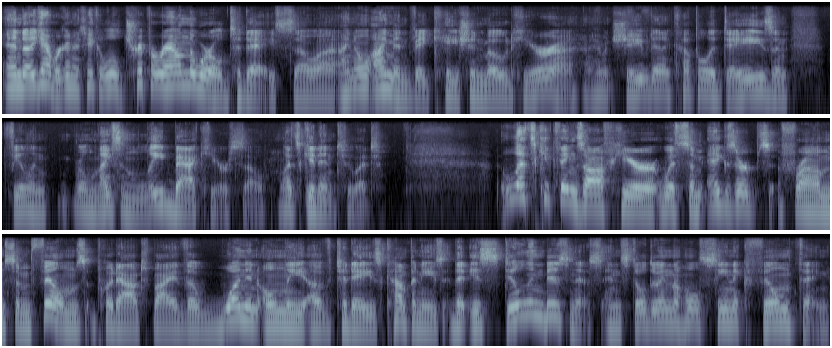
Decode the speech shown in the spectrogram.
And uh, yeah, we're going to take a little trip around the world today. So uh, I know I'm in vacation mode here. Uh, I haven't shaved in a couple of days and feeling real nice and laid back here. So let's get into it. Let's kick things off here with some excerpts from some films put out by the one and only of today's companies that is still in business and still doing the whole scenic film thing.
